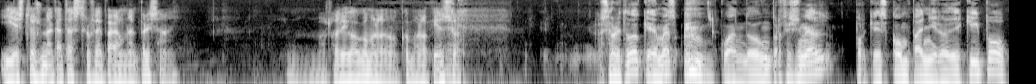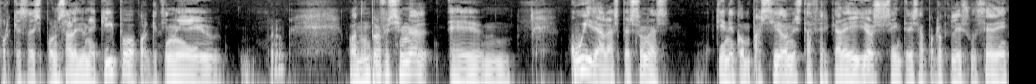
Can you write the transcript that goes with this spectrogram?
Y esto es una catástrofe para una empresa. ¿eh? Os lo digo como lo, como lo pienso. Sobre todo que además cuando un profesional, porque es compañero de equipo, o porque es responsable de un equipo, o porque tiene... Bueno, cuando un profesional eh, cuida a las personas, tiene compasión, está cerca de ellos, se interesa por lo que les sucede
